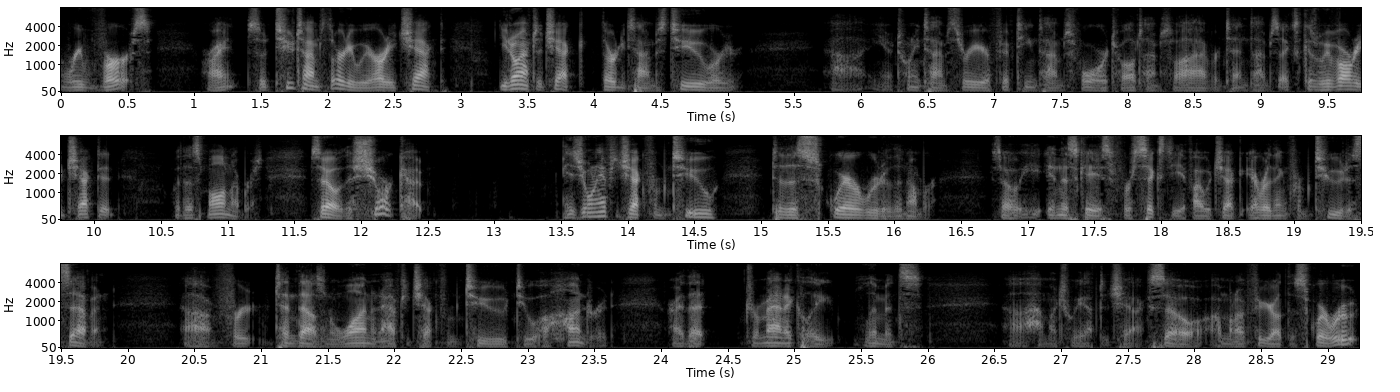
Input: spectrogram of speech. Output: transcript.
reverse, right? So 2 times 30 we already checked. You don't have to check 30 times 2 or uh, you know 20 times 3 or 15 times 4 or 12 times 5 or 10 times 6 because we've already checked it with the small numbers. So the shortcut is you only have to check from 2 to the square root of the number. So in this case for 60 if I would check everything from 2 to 7 uh, for 10,001 and have to check from 2 to 100. Right, that dramatically limits uh, how much we have to check. So I'm going to figure out the square root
